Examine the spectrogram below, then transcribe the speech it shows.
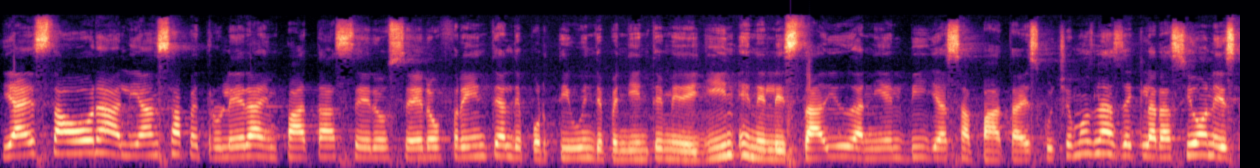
Y a esta hora Alianza Petrolera empata 0-0 frente al Deportivo Independiente Medellín en el estadio Daniel Villa Zapata. Escuchemos las declaraciones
